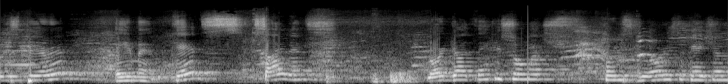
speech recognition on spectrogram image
Holy Spirit. Amen. Kids, silence. Lord God, thank you so much for this glorious occasion.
